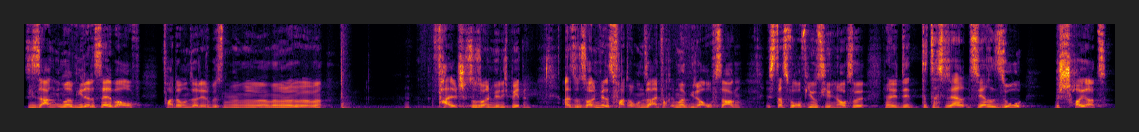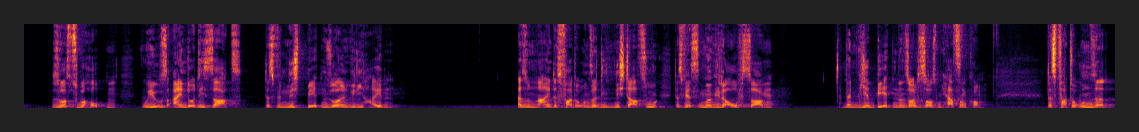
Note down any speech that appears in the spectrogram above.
Sie sagen immer wieder dasselbe auf. Vater unser, der du bist. Falsch, so sollen wir nicht beten. Also sollen wir das Vaterunser einfach immer wieder aufsagen? Ist das, worauf Jesus hier hinaus will? Meine, das, wäre, das wäre so bescheuert, sowas zu behaupten, wo Jesus eindeutig sagt, dass wir nicht beten sollen wie die Heiden. Also nein, das Vaterunser dient nicht dazu, dass wir es immer wieder aufsagen. Wenn wir beten, dann sollte es aus dem Herzen kommen. Das Vaterunser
